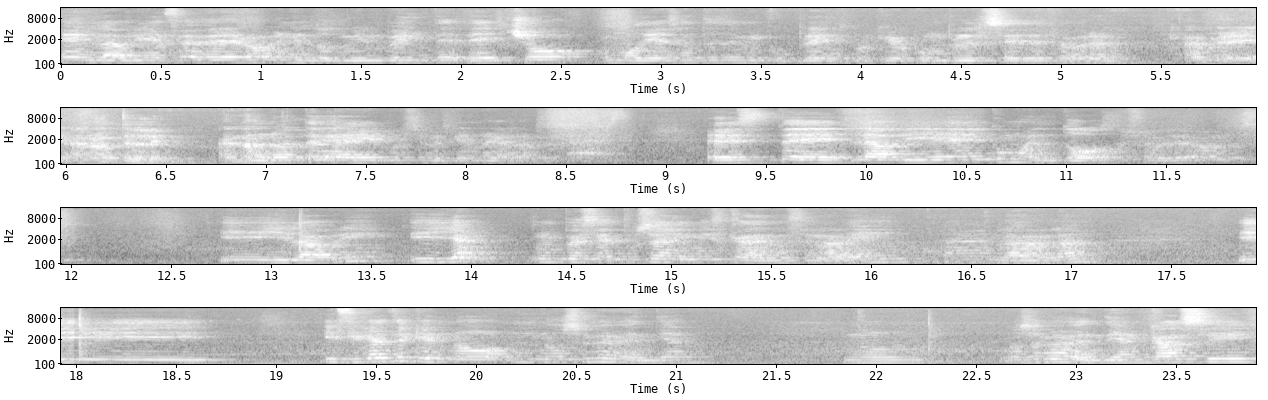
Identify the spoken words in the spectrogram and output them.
en, la abrí en febrero en el 2020, de hecho, como días antes de mi cumpleaños, porque yo cumplo el 6 de febrero. Ah, mira, anótenle. Anótenle ahí por si me quieren regalar. Este, la abrí como el 2 de febrero, algo así. Y la abrí y ya, empecé, puse ahí mis cadenas en la venta, bla, bla, bla. Y, y fíjate que no, no se me vendían. No, no se me vendían casi.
